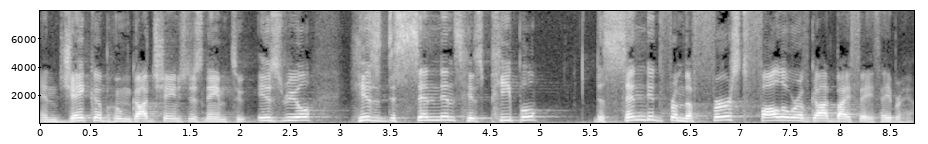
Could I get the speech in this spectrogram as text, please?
and Jacob, whom God changed his name to Israel. His descendants, his people, descended from the first follower of God by faith, Abraham.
